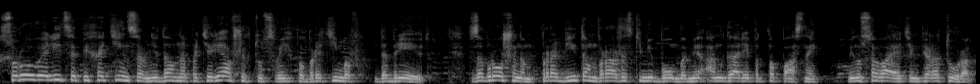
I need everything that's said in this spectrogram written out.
Суровые лица пехотинцев, недавно потерявших тут своих побратимов, добреют. В заброшенном, пробитом вражескими бомбами ангаре под Попасной минусовая температура.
